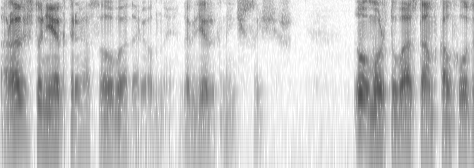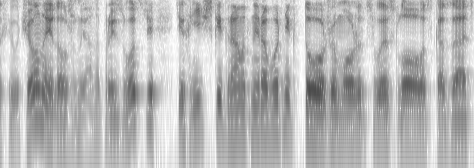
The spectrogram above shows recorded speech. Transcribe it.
Разве что некоторые особо одаренные. Да где же их нынче сыщешь?» Ну, может, у вас там в колхозах и ученые должны, а на производстве технически грамотный работник тоже может свое слово сказать.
